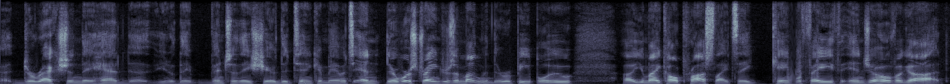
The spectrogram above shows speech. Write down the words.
uh, direction. They had, uh, you know, they eventually they shared the Ten Commandments, and there were strangers among them. There were people who uh, you might call proselytes. They came to faith in Jehovah God.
